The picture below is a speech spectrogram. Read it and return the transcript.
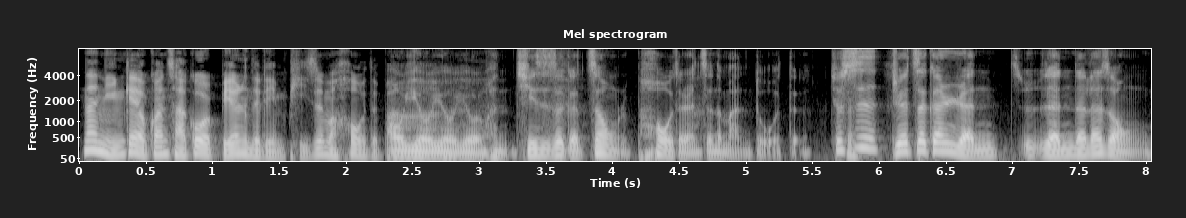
那你应该有观察过别人的脸皮这么厚的吧？哦，有有有，很其实这个这种厚的人真的蛮多的，就是觉得这跟人人的那种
